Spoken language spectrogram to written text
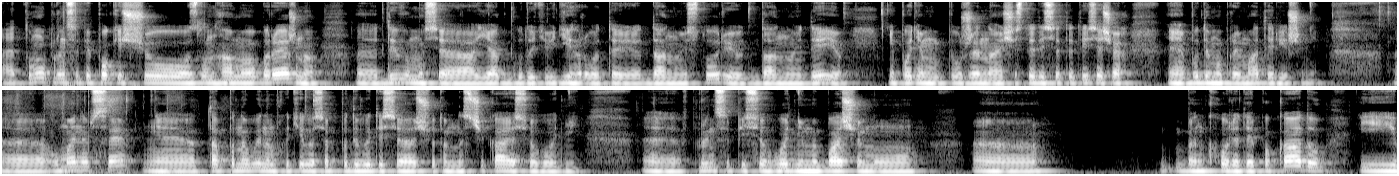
Е, Тому, в принципі, поки що з лонгами обережно. Е, Дивимося, як будуть відігрувати дану історію, дану ідею, і потім вже на 60 тисячах е, будемо приймати рішення. Е, У мене все. Е, Та по новинам хотілося б подивитися, що там нас чекає сьогодні. В принципі, сьогодні ми бачимо Bank Holiday по каду, і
